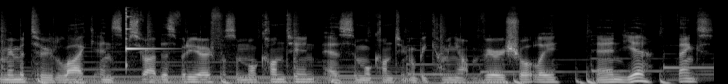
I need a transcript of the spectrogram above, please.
Remember to like and subscribe this video for some more content, as some more content will be coming out very shortly. And yeah, thanks.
